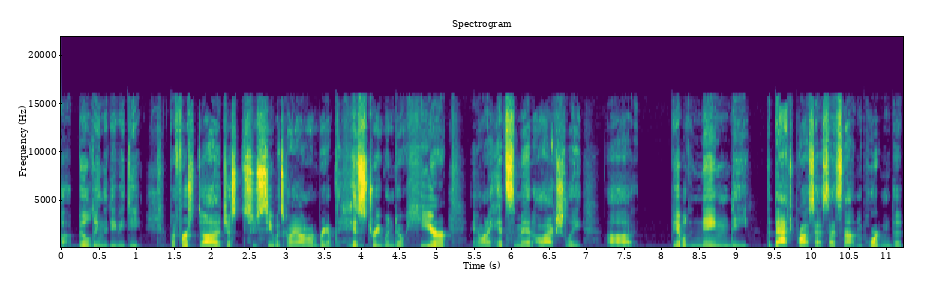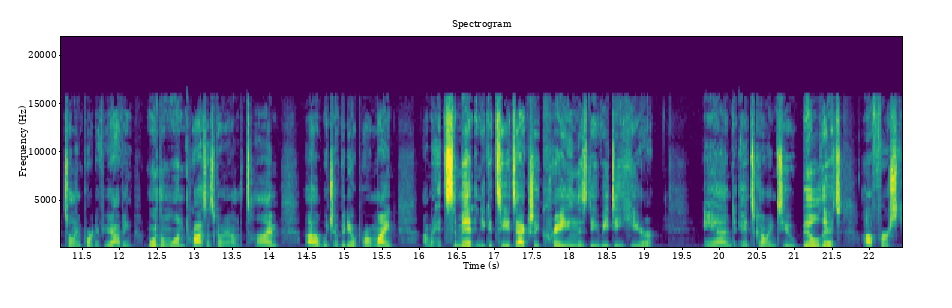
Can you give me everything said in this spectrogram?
uh, building the DVD. But first uh, just to see what's going on I'm going to bring up the history window here and when I hit submit I'll actually uh, be able to name the the batch process. That's not important. It's only important if you're having more than one process going on at the time, uh, which a Video Pro might. I'm going to hit submit and you can see it's actually creating this DVD here and it's going to build it uh, first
